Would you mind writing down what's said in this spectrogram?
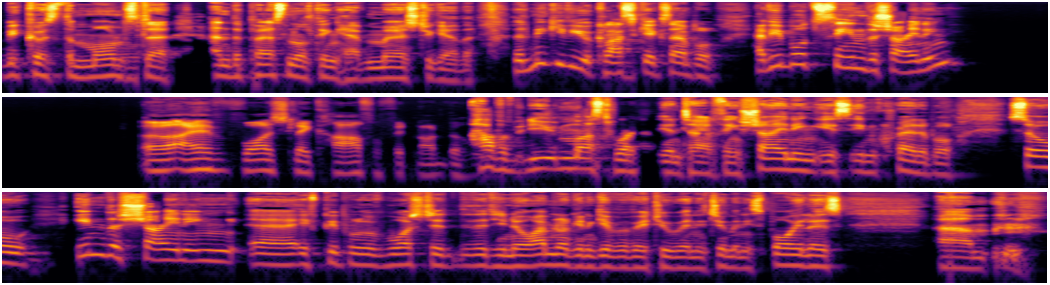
because the monster and the personal thing have merged together. Let me give you a classic example. Have you both seen The Shining? Uh, I have watched like half of it, not the whole. Half of it. You must watch the entire thing. Shining is incredible. So, in The Shining, uh, if people have watched it, that you know, I'm not going to give away too many too many spoilers. Um,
